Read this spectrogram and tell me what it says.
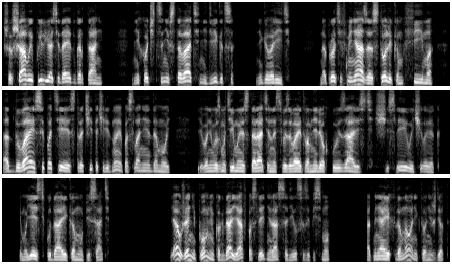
шершавой пылью оседает в гортани. Не хочется ни вставать, ни двигаться, ни говорить. Напротив меня, за столиком, Фима, отдуваясь и потея, строчит очередное послание домой. Его невозмутимая старательность вызывает во мне легкую зависть. Счастливый человек. Ему есть куда и кому писать. Я уже не помню, когда я в последний раз садился за письмо. От меня их давно никто не ждет.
